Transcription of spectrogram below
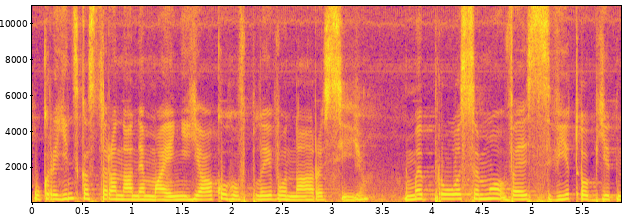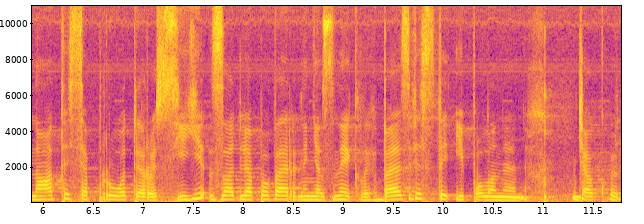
українська сторона не має ніякого впливу на Росію. Ми просимо весь світ об'єднатися проти Росії задля повернення зниклих безвісти і полонених. Дякую.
